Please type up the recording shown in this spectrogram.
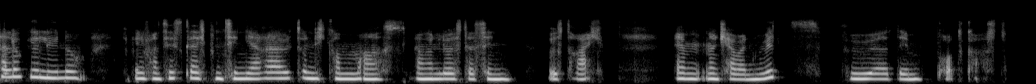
Hallo Gelino, ich bin Franziska, ich bin zehn Jahre alt und ich komme aus Langenlös, das in Österreich. Ähm, und ich habe einen Witz für den Podcast.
